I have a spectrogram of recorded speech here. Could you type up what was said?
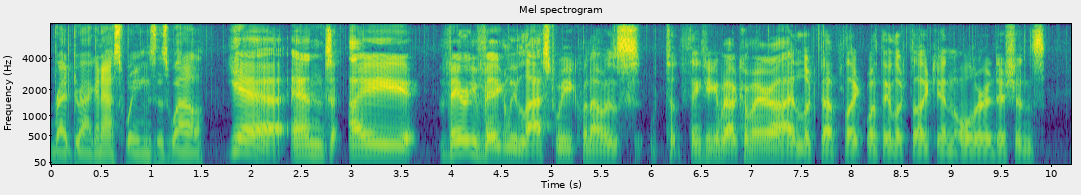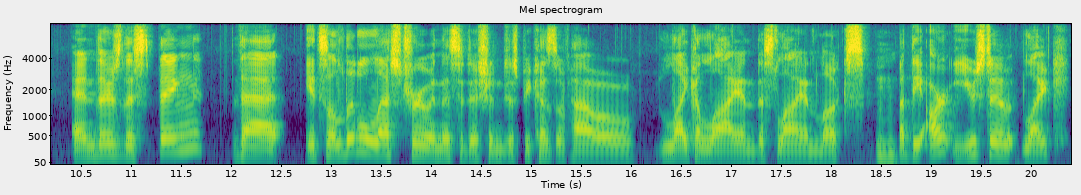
red dragon ass wings as well. Yeah, and I very vaguely last week when I was t- thinking about Chimera, I looked up like what they looked like in older editions, and there's this thing that it's a little less true in this edition just because of how like a lion this lion looks. Mhm. But the art used to like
